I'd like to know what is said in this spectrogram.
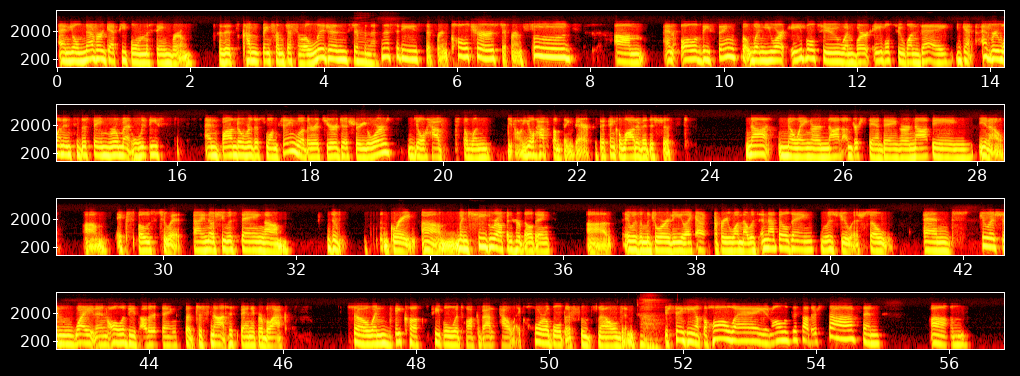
and you'll never get people in the same room because it's coming from different religions, different mm. ethnicities, different cultures, different foods. Um, and all of these things. But when you are able to, when we're able to one day get everyone into the same room at least and bond over this one thing, whether it's your dish or yours, you'll have someone, you know, you'll have something there. Because I think a lot of it is just not knowing or not understanding or not being, you know, um, exposed to it. I know she was saying, um, the, great. Um, when she grew up in her building, uh, it was a majority, like everyone that was in that building was Jewish. So, and Jewish and white and all of these other things, but just not Hispanic or black. So when they cooked, people would talk about how like horrible their food smelled and you're stinking up the hallway and all of this other stuff. And, um,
